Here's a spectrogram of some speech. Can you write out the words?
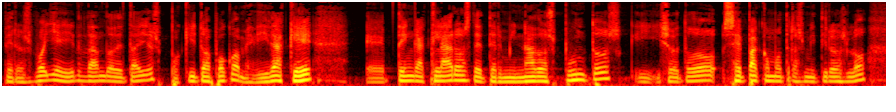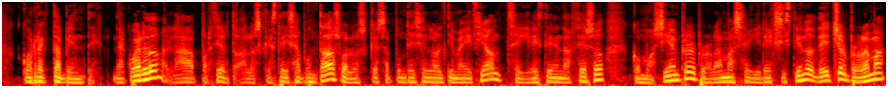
Pero os voy a ir dando detalles poquito a poco a medida que eh, tenga claros determinados puntos y, sobre todo sepa cómo transmitiroslo correctamente. ¿De acuerdo? por cierto, a los que estéis apuntados o a los que os apuntéis en la última edición, seguiréis teniendo acceso como siempre. El programa seguirá existiendo. De hecho, el programa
